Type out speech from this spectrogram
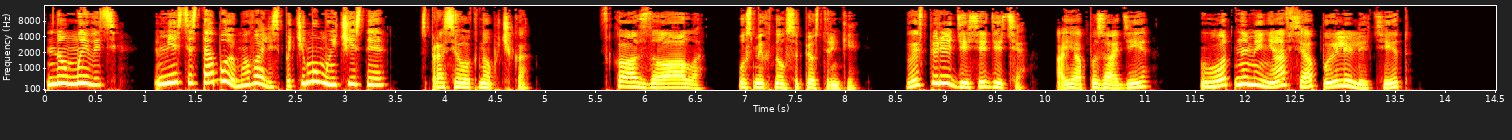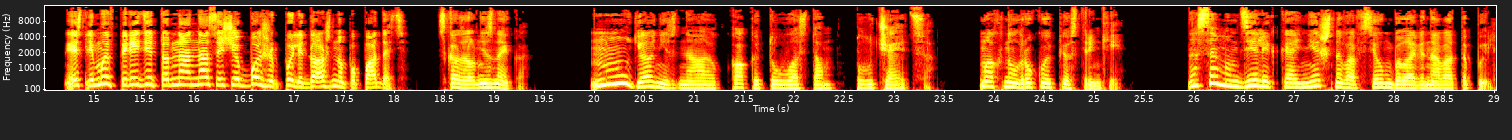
«Но мы ведь вместе с тобой умывались. Почему мы чистые?» — спросила Кнопочка. «Сказала», — усмехнулся пестренький. «Вы впереди сидите, а я позади. Вот на меня вся пыль летит». «Если мы впереди, то на нас еще больше пыли должно попадать», — сказал Незнайка. «Ну, я не знаю, как это у вас там получается», — махнул рукой пестренький. На самом деле, конечно, во всем была виновата пыль.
